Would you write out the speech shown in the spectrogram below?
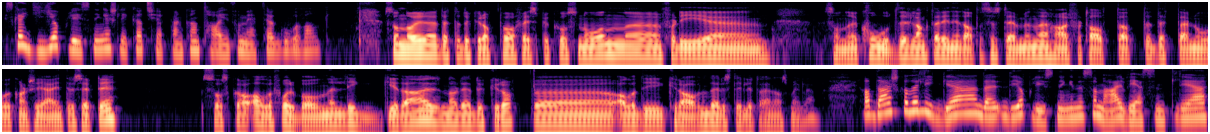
Vi skal gi opplysninger slik at kjøperen kan ta informerte og gode valg. Så når dette dukker opp på Facebook hos noen eh, fordi eh, sånne koder langt der inne i datasystemene har fortalt at dette er noe kanskje jeg er interessert i, så skal alle forbeholdene ligge der når det dukker opp, eh, alle de kravene dere stiller til eiendomsmegleren? Ja, Der skal det ligge de opplysningene som er vesentlige,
